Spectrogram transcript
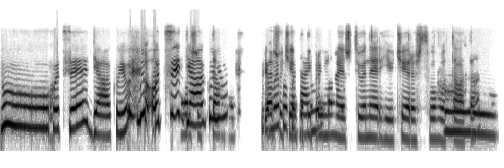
Фух, оце дякую. Оце Першу- дякую. так, В Пряме першу чергу ти попадання. приймаєш цю енергію через свого тата, Фу.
